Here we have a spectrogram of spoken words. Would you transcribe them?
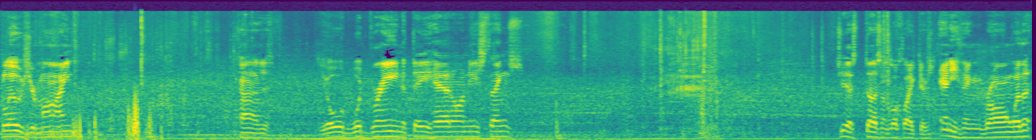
blows your mind. Kind of the old wood grain that they had on these things. Just doesn't look like there's anything wrong with it.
